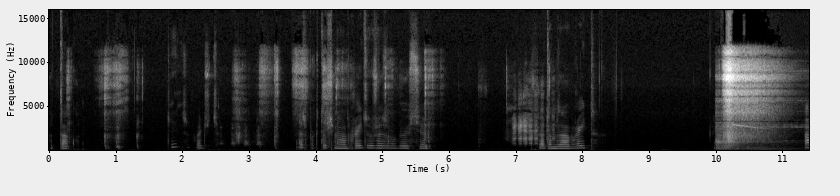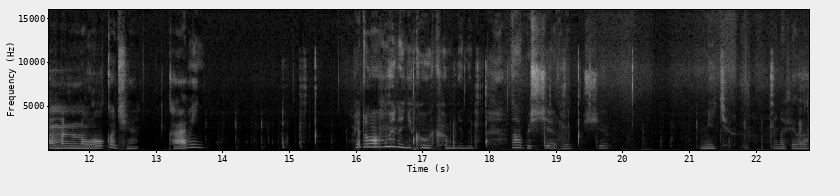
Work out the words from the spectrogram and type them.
Отак от. Ти запрочиться. Я ж практично апгрейд вже зробився. Що там за апгрейд? А, у мене нова локація. Камінь. Я думав, у мене ніколи камня не було. А, пещера, пещера. Мідь. А нафіга.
